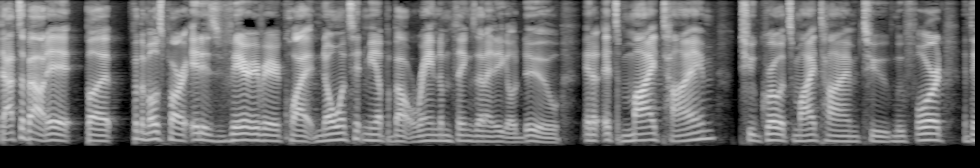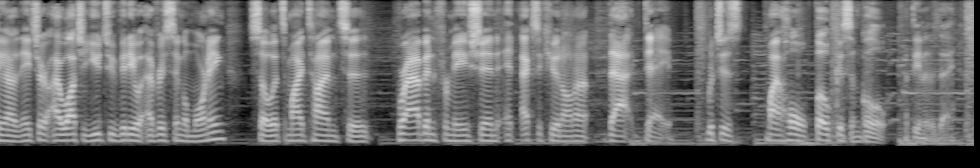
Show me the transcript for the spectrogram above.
that's about it. But for the most part, it is very, very quiet. No one's hitting me up about random things that I need to go do. It, it's my time to grow. It's my time to move forward and things of that nature. I watch a YouTube video every single morning. So it's my time to grab information and execute on it that day, which is my whole focus and goal at the end of the day.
